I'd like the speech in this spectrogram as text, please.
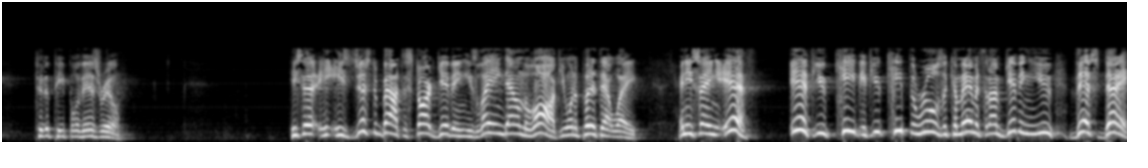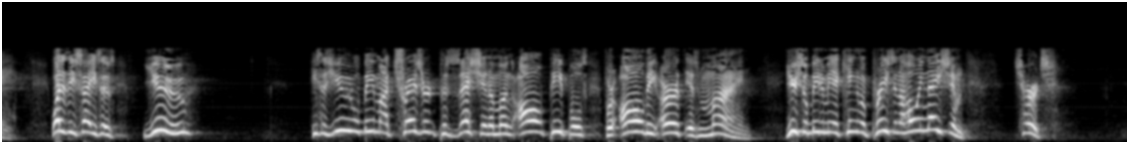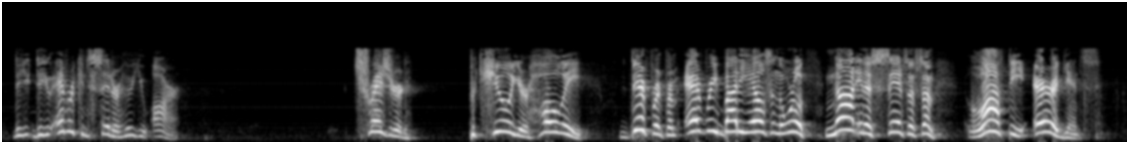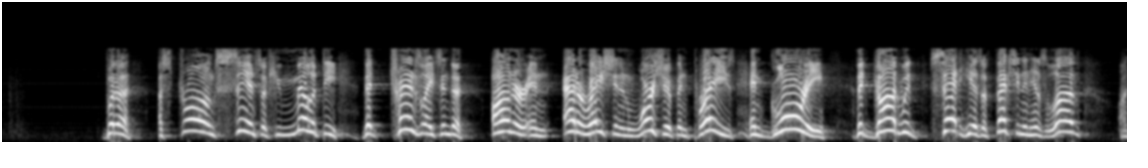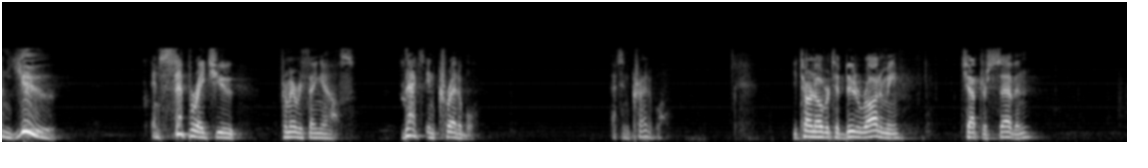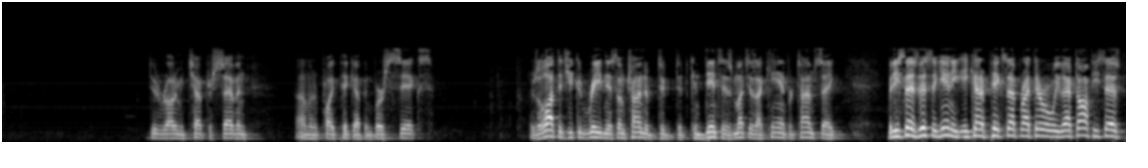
to the people of Israel. He said he, he's just about to start giving, he's laying down the law, if you want to put it that way. And he's saying, if if you keep, if you keep the rules, the commandments that I'm giving you this day, what does he say? He says, you, he says, you will be my treasured possession among all peoples, for all the earth is mine. You shall be to me a kingdom of priests and a holy nation. Church, do you, do you ever consider who you are? Treasured peculiar, holy, different from everybody else in the world, not in a sense of some lofty arrogance, but a, a strong sense of humility that translates into honor and adoration and worship and praise and glory that God would set His affection and His love on you and separate you from everything else. That's incredible. That's incredible. You turn over to Deuteronomy chapter 7. Deuteronomy chapter 7. I'm going to probably pick up in verse 6. There's a lot that you could read in this. I'm trying to, to, to condense it as much as I can for time's sake. But he says this again, he, he kind of picks up right there where we left off. He says,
